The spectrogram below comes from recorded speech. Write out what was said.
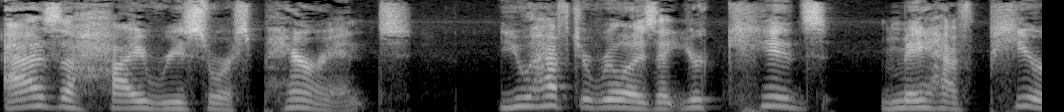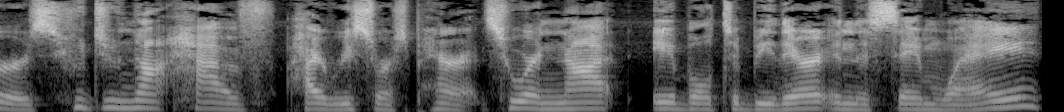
As a high resource parent, you have to realize that your kids may have peers who do not have high resource parents who are not able to be there in the same way.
